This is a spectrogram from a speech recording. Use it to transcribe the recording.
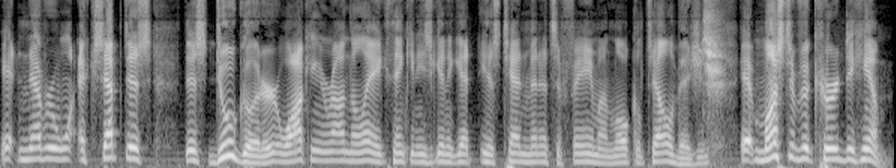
It never, wa- except this this do-gooder walking around the lake thinking he's going to get his ten minutes of fame on local television. it must have occurred to him.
